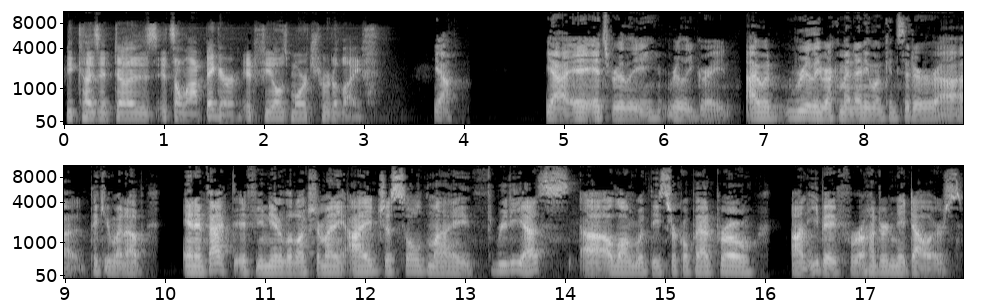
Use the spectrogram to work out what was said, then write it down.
because it does it's a lot bigger. It feels more true to life. Yeah. Yeah, it, it's really, really great. I would really recommend anyone consider uh, picking one up. And in fact, if you need a little extra money, I just sold my 3DS uh, along with the Circle Pad Pro on eBay for $108.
